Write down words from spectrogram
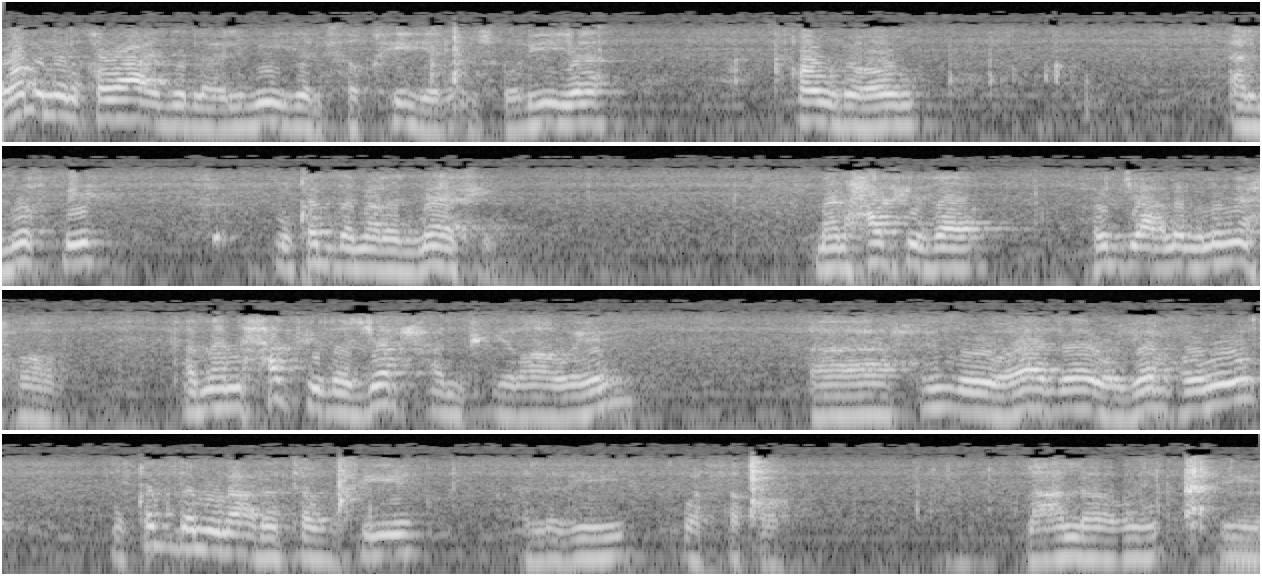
ومن القواعد العلمية الفقهية الأصولية قولهم المثبت مقدم على النافي من حفظ حجة على من لم يحفظ فمن حفظ جرحا في راو فحفظه هذا وجرحه مقدم على التوفيق الذي وثقه. لعله في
